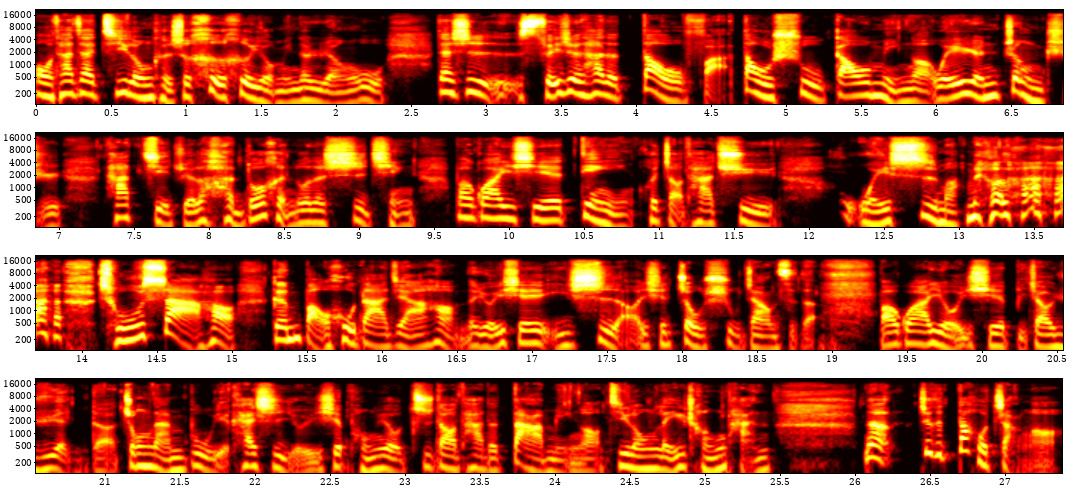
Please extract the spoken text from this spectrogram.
哦，他在基隆可是赫赫有名的人物。但是随着他的道法道术高明啊，为人正直，他解决了很多很多的事情，包括一些电影会找他去。为事吗？没有啦，除煞哈，跟保护大家哈。那有一些仪式啊，一些咒术这样子的，包括有一些比较远的中南部也开始有一些朋友知道他的大名哦，基隆雷城坛。那这个道长啊，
